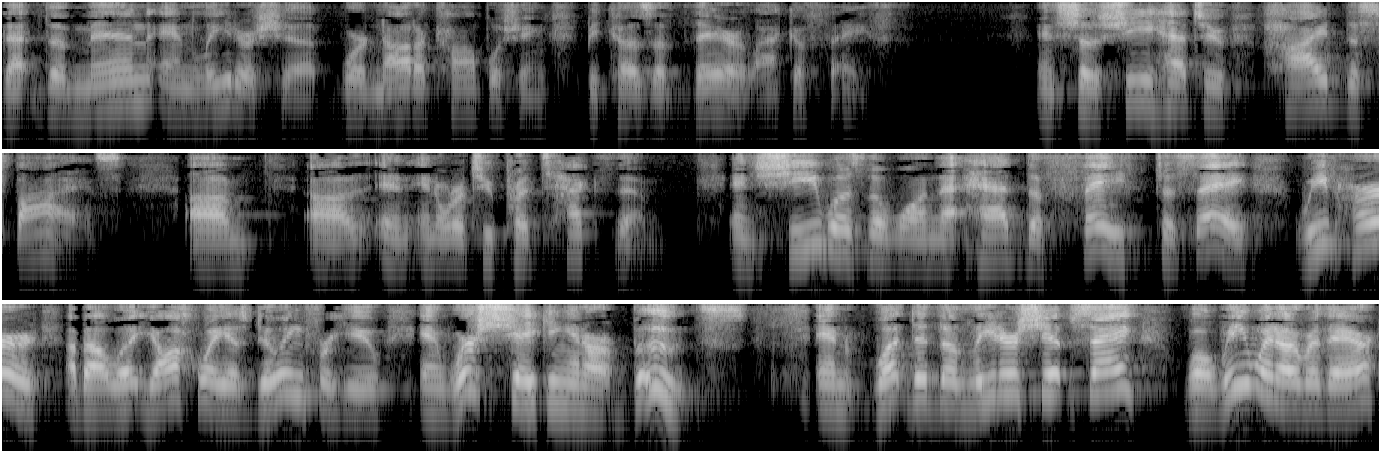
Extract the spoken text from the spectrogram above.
that the men and leadership were not accomplishing because of their lack of faith. And so she had to hide the spies um, uh, in, in order to protect them. And she was the one that had the faith to say, We've heard about what Yahweh is doing for you, and we're shaking in our boots and what did the leadership say? Well, we went over there,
